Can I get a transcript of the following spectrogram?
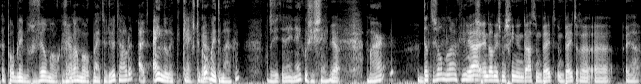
het probleem zoveel mogelijk, zo lang mogelijk buiten de deur te houden. Uiteindelijk krijgen ze natuurlijk ook mee te maken, want we zitten in één ecosysteem. Ja. Maar dat is wel een belangrijke nuance. Ja, en dan is misschien inderdaad een, bet een betere uh, ja,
